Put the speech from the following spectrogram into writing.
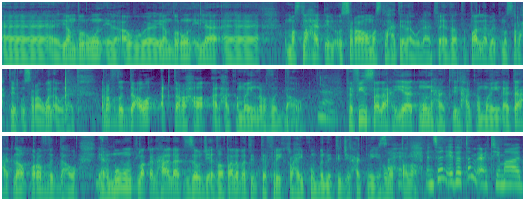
آه، ينظرون إلى أو ينظرون إلى آه، مصلحة الأسرة ومصلحة الأولاد. فإذا تطلبت مصلحة الأسرة والأولاد رفض الدعوة اقترح الحكمين رفض الدعوة. نعم. ففي صلاحيات منحت للحكمين أتاحت لهم رفض اثر يعني مو مطلق الحالات الزوجة إذا طلبت التفريق راح يكون بالنتيجة الحتمية هو صحيح. الطلاق. انزين إذا تم اعتماد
